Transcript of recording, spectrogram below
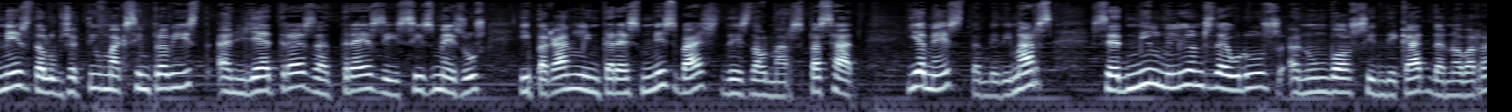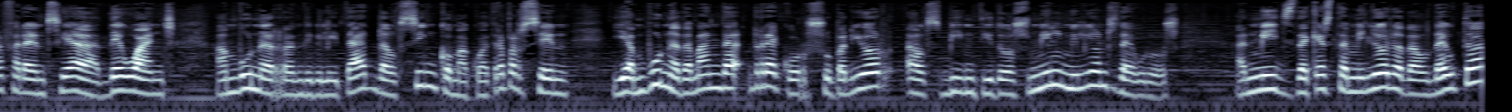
més de l'objectiu màxim previst en lletres a 3 i 6 mesos i pagant l'interès més baix des del març passat. I a més, també dimarts, 7.000 milions d'euros en un bo sindicat de nova referència a 10 anys, amb una rendibilitat del 5,4% i amb una demanda rècord superior als 22.000 milions d'euros. Enmig d'aquesta millora del deute,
